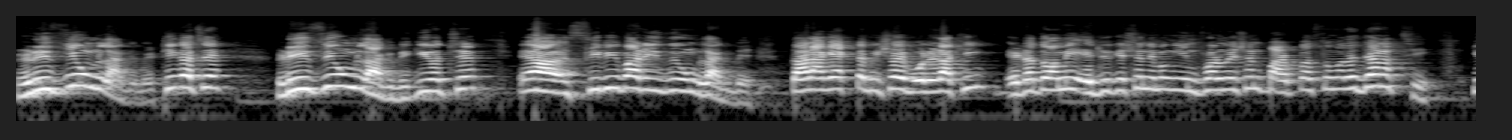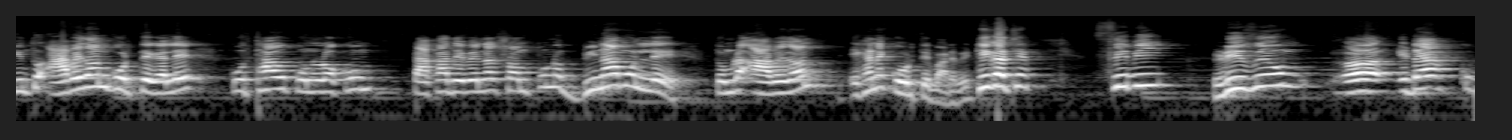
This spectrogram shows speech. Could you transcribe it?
রিজিউম লাগবে। ঠিক আছে? রিজিউম লাগবে। কি হচ্ছে? সিবি বা রিজিউম লাগবে। তার আগে একটা বিষয় বলে রাখি, এটা তো আমি এডুকেশন এবং ইনফরমেশন পারপাস তোমাদের জানাচ্ছি। কিন্তু আবেদন করতে গেলে কোথাও কোনো রকম টাকা দেবে না, সম্পূর্ণ বিনামূল্যে তোমরা আবেদন এখানে করতে পারবে। ঠিক আছে? সিবি রিজিউম এটা খুব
